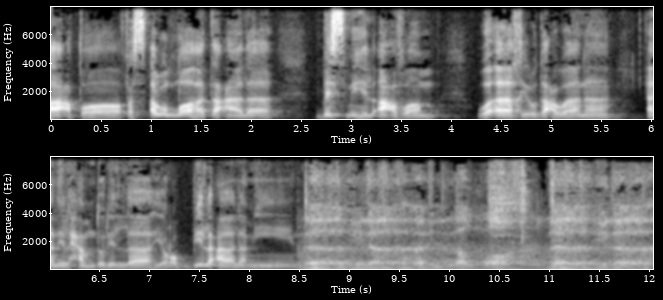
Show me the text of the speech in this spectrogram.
أعطى. فاسألوا الله تعالى باسمه الأعظم وآخر دعوانا أن الحمد لله رب العالمين. لا إله إلا الله لا إله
